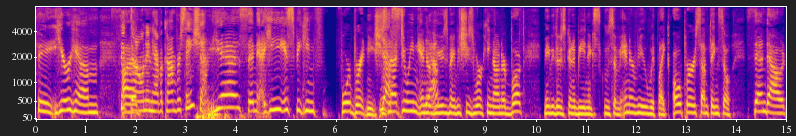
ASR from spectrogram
to hear him. Sit uh, down and have a conversation. Yes, and he is speaking f- for Britney. She's Yes. not doing interviews. Maybe she's working on her book. Maybe there's going to be an exclusive interview with like Oprah or something. So send out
